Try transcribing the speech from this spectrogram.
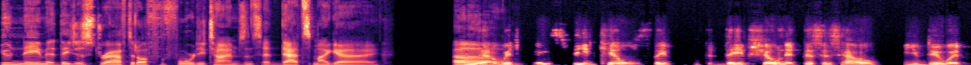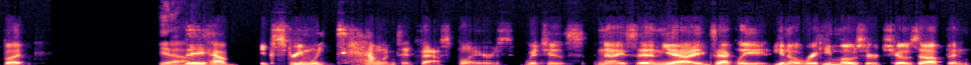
you name it. They just drafted off of forty times and said, "That's my guy." Um, yeah, which um, hey, speed kills. They've they've shown it. This is how you do it, but yeah, they have extremely talented fast players, which is nice. And yeah, exactly. You know, Ricky Mostert shows up, and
